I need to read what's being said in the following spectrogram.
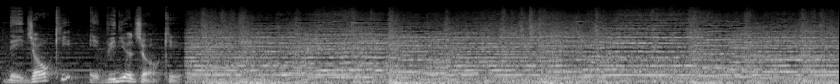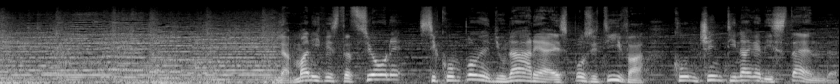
dei giochi e videogiochi. La manifestazione si compone di un'area espositiva con centinaia di stand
